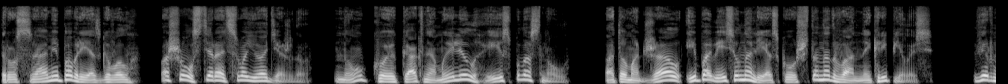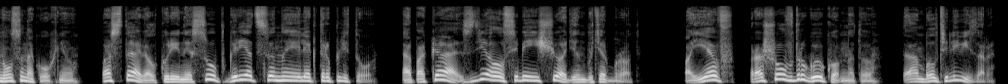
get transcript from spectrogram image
Трусами побрезговал. Пошел стирать свою одежду. Ну, кое-как намылил и сполоснул. Потом отжал и повесил на леску, что над ванной крепилась. Вернулся на кухню. Поставил куриный суп греться на электроплиту. А пока сделал себе еще один бутерброд. Поев, прошел в другую комнату. Там был телевизор.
